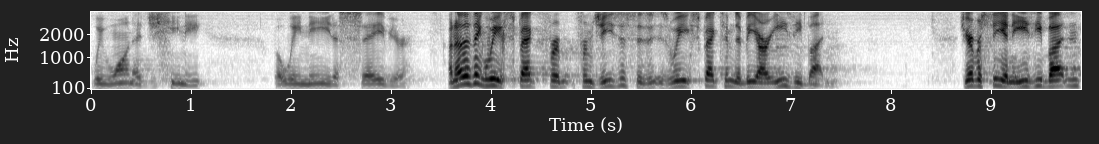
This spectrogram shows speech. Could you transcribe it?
we want a genie, but we need a Savior. Another thing we expect from, from Jesus is, is we expect him to be our easy button. Do you ever see an easy button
